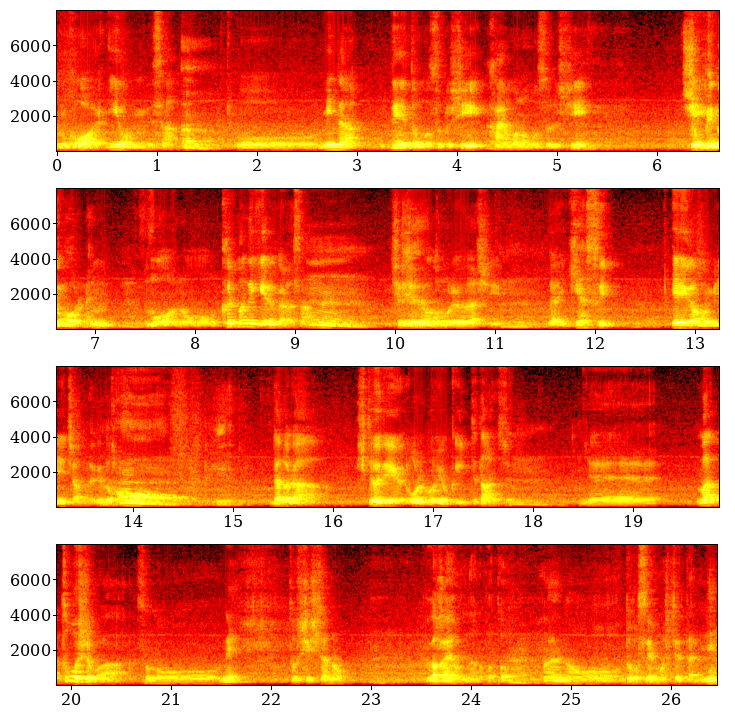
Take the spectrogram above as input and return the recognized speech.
向こうはイオンでさうん。こうみんなデートもするし買い物もするしショッピングモールね。うん。もうあの車で行けるからさうん。駐車場も無料だしうん。だから行きやすい。映画も見れちゃうんだけど。だから一人で俺もよく行ってたんですよ。でまあ当初はそのね年下の若い女の子と、あの同棲もしてたりね、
